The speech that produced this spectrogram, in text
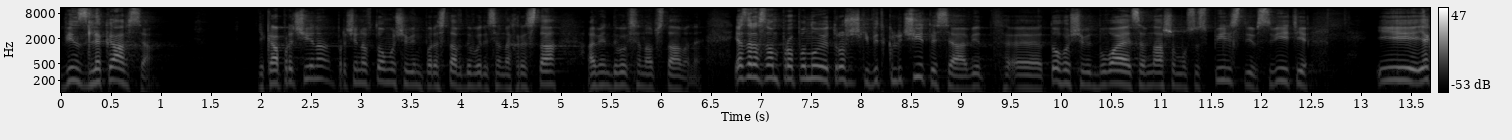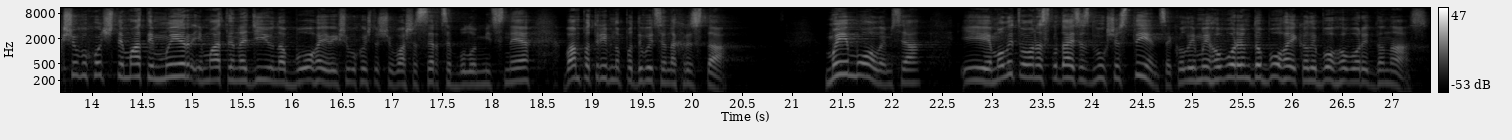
він злякався. Яка причина? Причина в тому, що він перестав дивитися на Христа, а він дивився на обставини. Я зараз вам пропоную трошечки відключитися від е, того, що відбувається в нашому суспільстві, в світі. І якщо ви хочете мати мир і мати надію на Бога, і якщо ви хочете, щоб ваше серце було міцне, вам потрібно подивитися на Христа. Ми молимося, і молитва вона складається з двох частин. Це коли ми говоримо до Бога і коли Бог говорить до нас.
